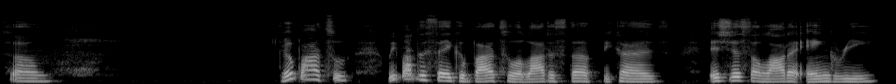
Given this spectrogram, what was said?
So goodbye to we about to say goodbye to a lot of stuff because it's just a lot of angry,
